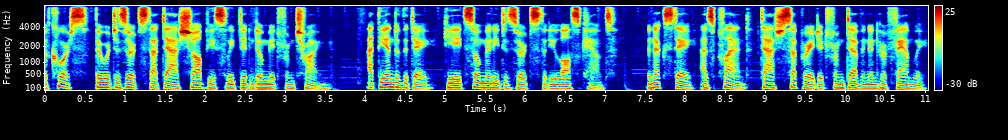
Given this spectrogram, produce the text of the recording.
Of course, there were desserts that Dash obviously didn't omit from trying. At the end of the day, he ate so many desserts that he lost count. The next day, as planned, Dash separated from Devon and her family,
